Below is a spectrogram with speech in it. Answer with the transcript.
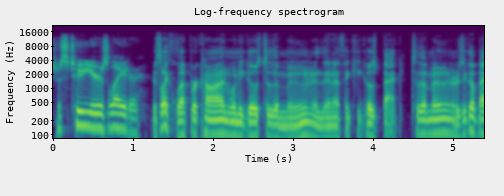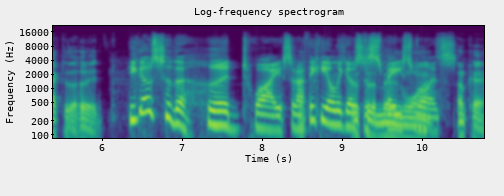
Just two years later. It's like Leprechaun when he goes to the moon, and then I think he goes back to the moon, or does he go back to the hood? He goes to the hood twice, and I think he only goes, to, space once. Okay.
